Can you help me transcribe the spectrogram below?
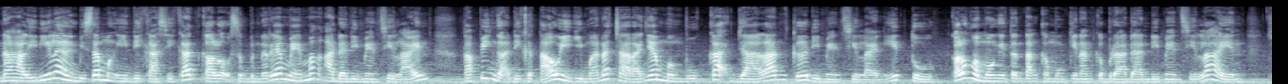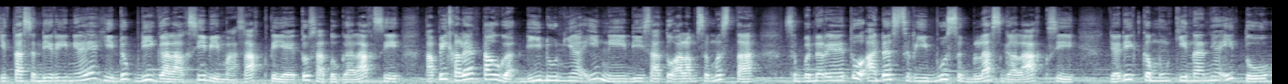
Nah, hal inilah yang bisa mengindikasikan kalau sebenarnya memang ada dimensi lain, tapi nggak diketahui gimana caranya membuka jalan ke dimensi lain itu. Kalau ngomongin tentang kemungkinan keberadaan dimensi lain, kita sendiri ini ya hidup di galaksi Bima Sakti, yaitu satu galaksi. Tapi kalian tahu nggak, di dunia ini, di satu alam semesta, sebenarnya itu ada 1011 galaksi. Jadi kemungkinannya itu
